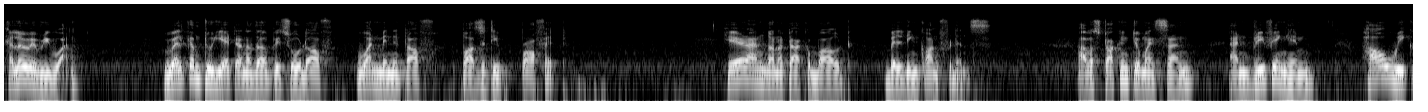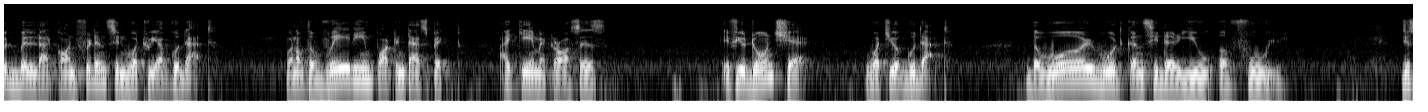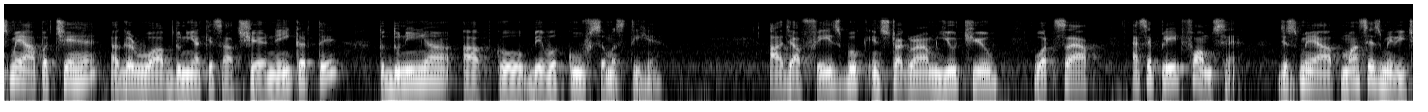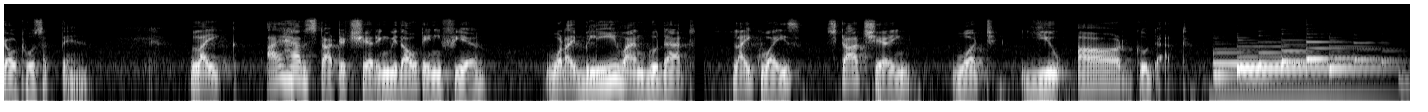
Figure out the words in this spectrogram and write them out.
Hello, everyone. Welcome to yet another episode of One Minute of Positive Profit. Here I'm going to talk about building confidence. I was talking to my son and briefing him how we could build our confidence in what we are good at. One of the very important aspect I came across is if you don't share what you're good at, the world would consider you a fool. जिसमें आप अच्छे हैं अगर वो आप दुनिया के साथ शेयर नहीं करते तो दुनिया आपको बेवकूफ़ समझती है आज आप फेसबुक इंस्टाग्राम यूट्यूब व्हाट्सएप ऐसे प्लेटफॉर्म्स हैं जिसमें आप मासेज में रीच आउट हो सकते हैं like I have started sharing without any fear what I believe I am good at. Likewise, start sharing what you are good at.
